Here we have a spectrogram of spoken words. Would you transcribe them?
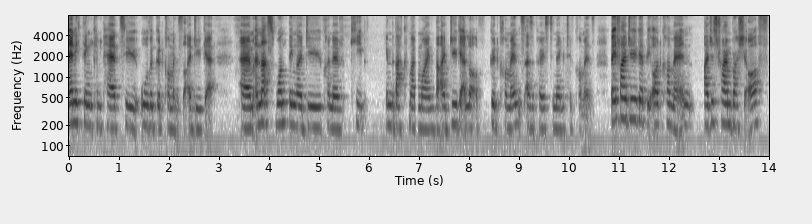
anything compared to all the good comments that I do get. Um, and that's one thing I do kind of keep in the back of my mind that I do get a lot of good comments as opposed to negative comments. But if I do get the odd comment, I just try and brush it off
